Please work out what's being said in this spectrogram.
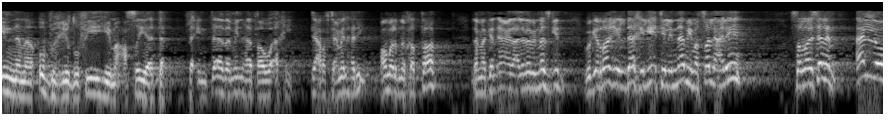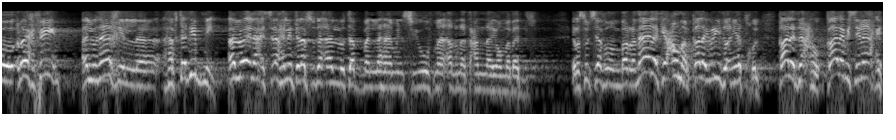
إنما أبغض فيه معصيته فإن تاب منها فهو أخي. تعرف تعملها دي؟ عمر بن الخطاب لما كان قاعد على باب المسجد وجه الراجل داخل يقتل النبي ما تصلي عليه صلى الله عليه وسلم قال له رايح فين؟ قال له داخل هفتدي ابني. قال له اقلع السلاح اللي انت لابسه ده؟ قال له تبا لها من سيوف ما أغنت عنا يوم بدر. الرسول شافه من بره مالك يا عمر؟ قال يريد أن يدخل. قال دعه قال بسلاحه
